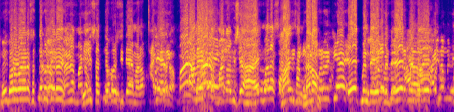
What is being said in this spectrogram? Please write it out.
मी बरोबर आहे ना? सत्य परिस्थिती आहे ही सत्य परिस्थिती आहे मॅडम. आणि आणि मला एक- माझा विषय हा आहे. मान सांग मॅडम. एक मिनिट एक मिनिट एक मिनिट एक मिनिट.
